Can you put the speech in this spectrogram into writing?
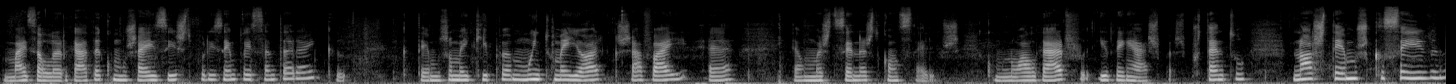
mais alargada, como já existe, por exemplo, em Santarém, que, que temos uma equipa muito maior que já vai a, a umas dezenas de conselhos, como no Algarve e em Aspas. Portanto, nós temos que sair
